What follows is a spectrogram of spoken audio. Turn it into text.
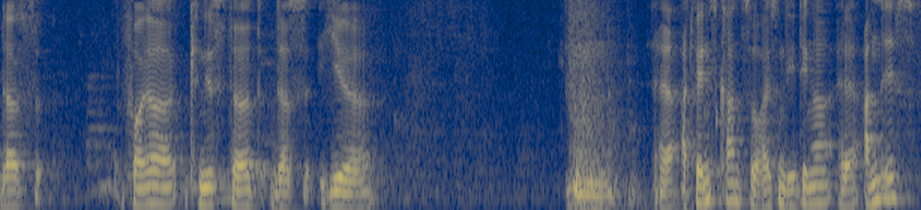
das Feuer knistert, dass hier ein äh, Adventskranz, so heißen die Dinger, äh, an ist.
